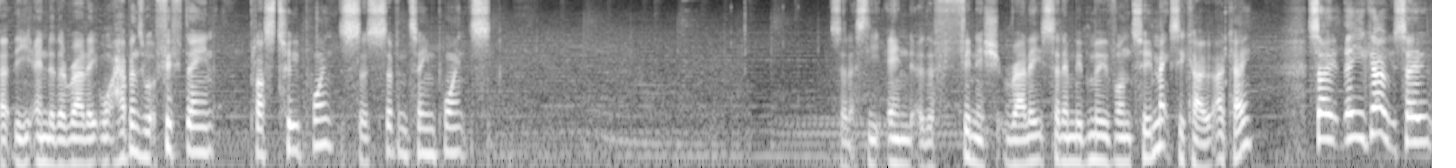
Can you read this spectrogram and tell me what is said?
at the end of the rally what happens. We've got 15 plus 2 points, so 17 points. So that's the end of the Finnish rally. So then we move on to Mexico. Okay. So there you go. So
